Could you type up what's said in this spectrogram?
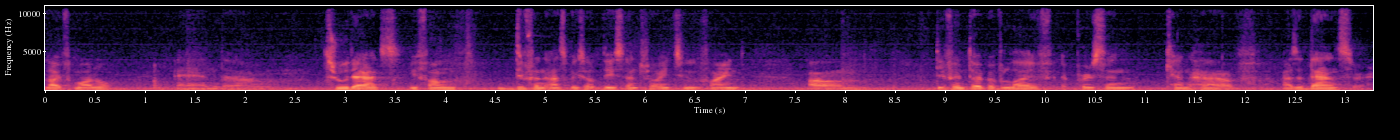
life model, and um, through that we found different aspects of this and try to find um, different type of life a person can have as a dancer.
